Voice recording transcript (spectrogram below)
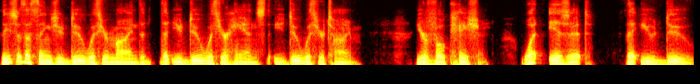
These are the things you do with your mind, that, that you do with your hands, that you do with your time, your vocation. What is it that you do?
